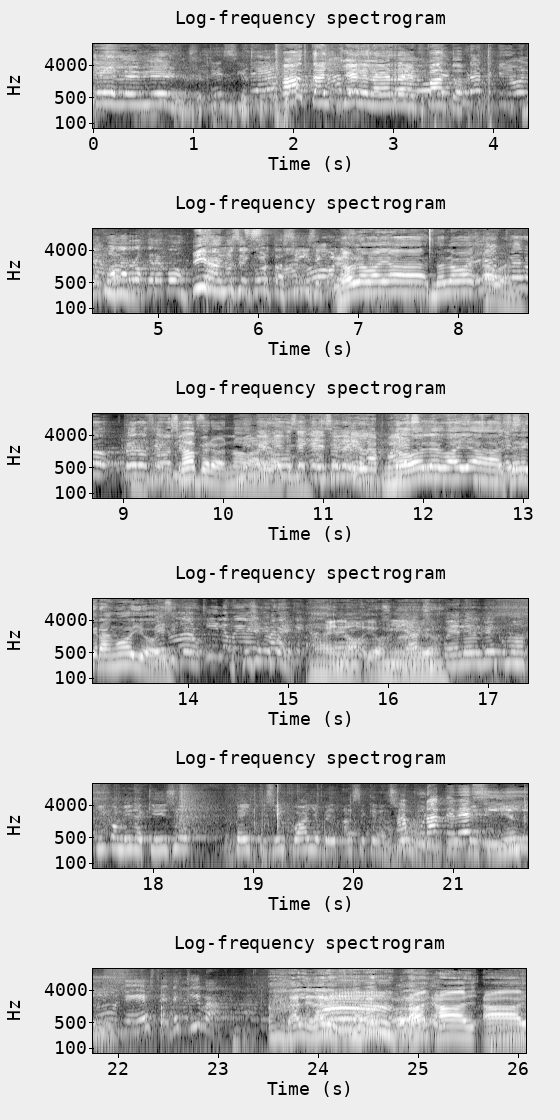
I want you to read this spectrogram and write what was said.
Chele, bien. Hasta el Chele la agarra de pata. ¿De cuál arroz querés vos? Hija, no se corta así, se corta. No lo vaya, no lo vaya. Ah, bueno. Pero, pero, si No, pero no. Que la No le vayas a hacer el gran hoyo. Aquí le voy a ver para que... Ay, no, Dios si, ya, si mío. puede leer bien como aquí, aquí dice 25 años ve- hace que venció. Apúrate, ve si... Vencimiento. No, de este, de esquiva. Dale, dale. Ay, ay, ay.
